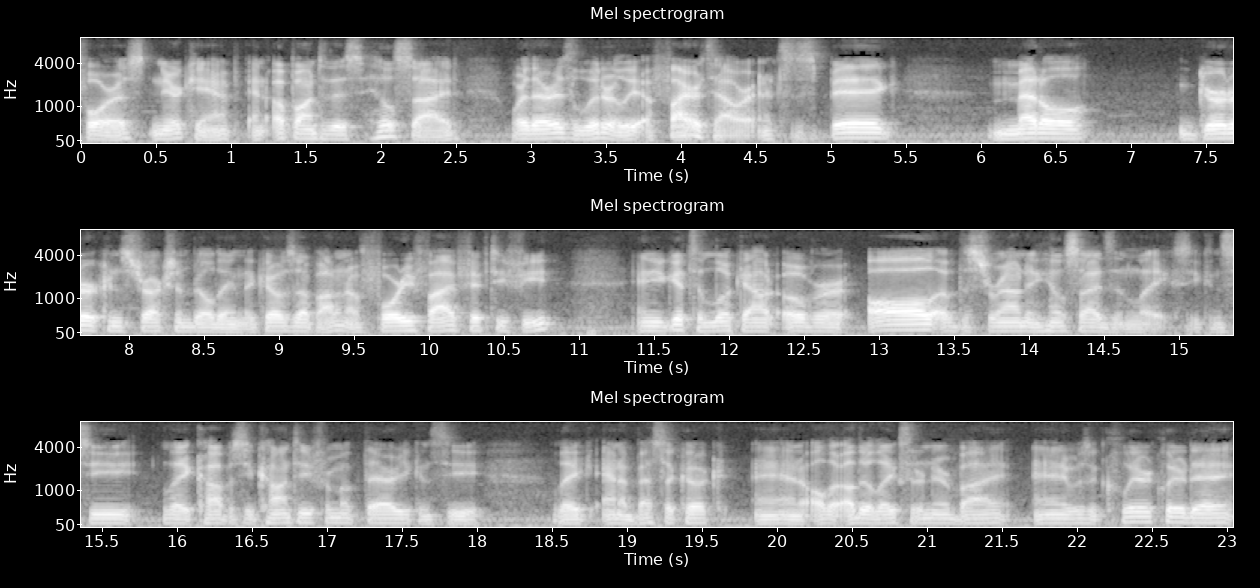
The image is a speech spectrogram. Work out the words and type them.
forest near camp and up onto this hillside where there is literally a fire tower, and it's this big metal girder construction building that goes up, I don't know, 45, 50 feet, and you get to look out over all of the surrounding hillsides and lakes. You can see Lake Cobbossee Conti from up there, you can see Lake Annabessacook and all the other lakes that are nearby, and it was a clear, clear day,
